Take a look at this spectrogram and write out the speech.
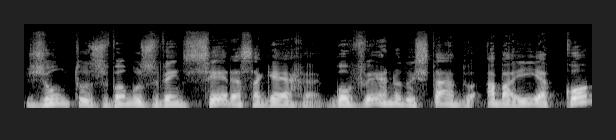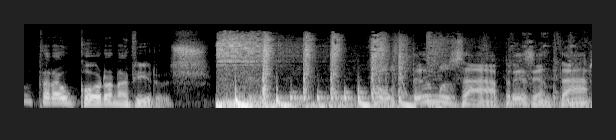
Juntos vamos vencer essa guerra. Governo do Estado, a Bahia contra o coronavírus. Voltamos a apresentar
